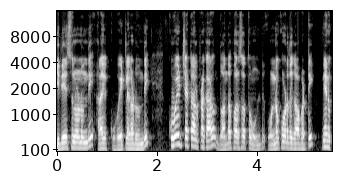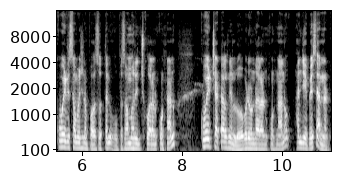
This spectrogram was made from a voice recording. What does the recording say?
ఈ దేశంలోనే ఉంది. అలాగే కువైట్లో కూడా ఉంది. కువైట్ చట్టాల ప్రకారం ద్వంద్వ పౌరసత్వం ఉండి ఉండకూడదు కాబట్టి నేను కువైట్కి సంబంధించిన పౌరసత్వాన్ని ఉపసంహరించుకోవాలనుకుంటున్నాను. కువైట్ చట్టాలకు నేను లోబడి ఉండాలనుకుంటున్నాను అని చెప్పేసి అన్నాడు.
